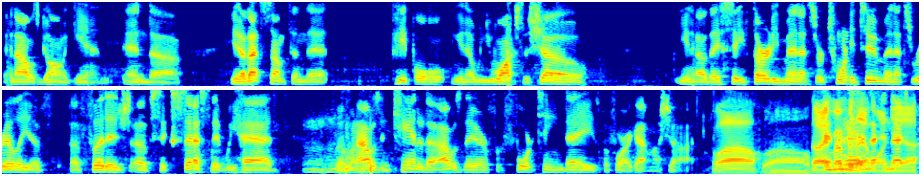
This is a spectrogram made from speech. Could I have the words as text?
and I was gone again. And uh, you know that's something that people, you know, when you watch the show, you know they see 30 minutes or 22 minutes really of, of footage of success that we had. Mm-hmm. But when I was in Canada, I was there for 14 days before I got my shot. Wow, wow! I remember and, that and, one. And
